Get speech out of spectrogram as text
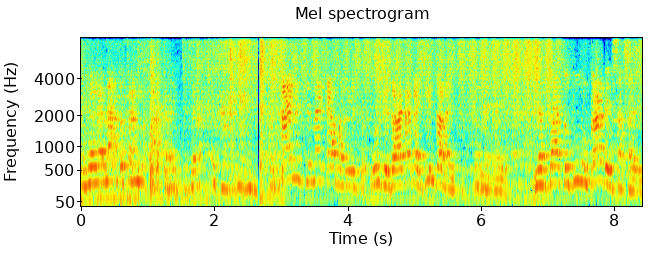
ह्याला ना आता चांगलं पाकरायचं त्याला काय करायचं? पण काय नसते नाही कामाला येतं. डाळ टाकायची दळायचं त्यांना काय? नंतर आता धुवून काढायचं सकाळी.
